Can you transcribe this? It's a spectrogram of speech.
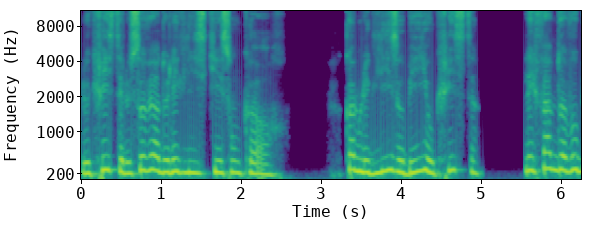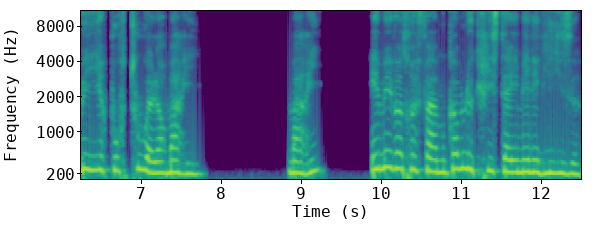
Le Christ est le sauveur de l'Église qui est son corps. Comme l'Église obéit au Christ, les femmes doivent obéir pour tout à leur mari. Marie, aimez votre femme comme le Christ a aimé l'Église.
